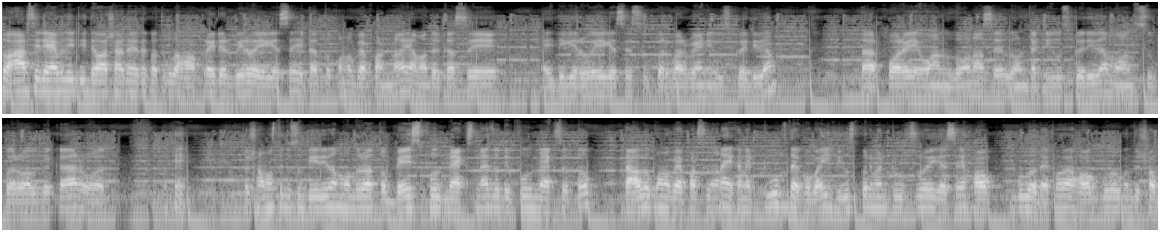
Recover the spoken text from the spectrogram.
তো আরসির অ্যাবিলিটি দেওয়ার সাথে সাথে কতগুলো হক রাইডার বের হয়ে গেছে, এটা তো কোনো ব্যাপার নয়। আমাদের কাছে এইদিকে রয়ে গেছে সুপার বারব্যান ইউজ করে দিলাম। তারপরে ওয়ান লোন আছে লোনটাকে ইউজ করে দিলাম। ওয়ান সুপার ওয়াল বেকার ওকে তো সমস্ত কিছু দিয়ে দিলাম, বন্ধুরা। তো বেস ফুল ম্যাক্স না যদি ফুল ম্যাক্স হতো, তাহলেও কোনো ব্যাপার ছিল না। এখানে ট্রুপস দেখো ভাই হিউজ পরিমাণ ট্রুপস রয়ে গেছে। হকগুলো দেখো হকগুলো কিন্তু সব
